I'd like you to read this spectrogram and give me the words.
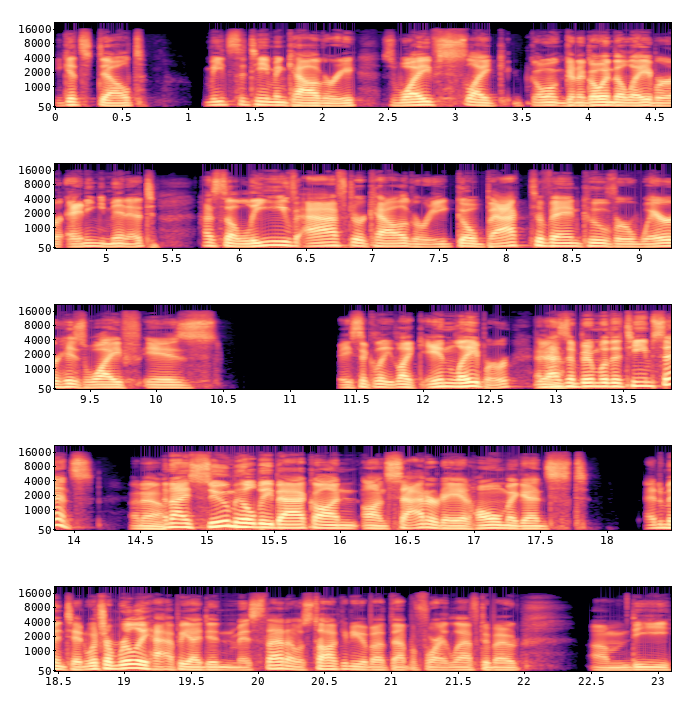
he gets dealt, meets the team in Calgary. His wife's like going to go into labor any minute. Has to leave after Calgary, go back to Vancouver where his wife is basically like in labor and Yeah. hasn't been with the team since. I know. And I assume he'll be back on on Saturday at home against Edmonton, which I'm really happy I didn't miss that. I was talking to you about that before I left about um the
